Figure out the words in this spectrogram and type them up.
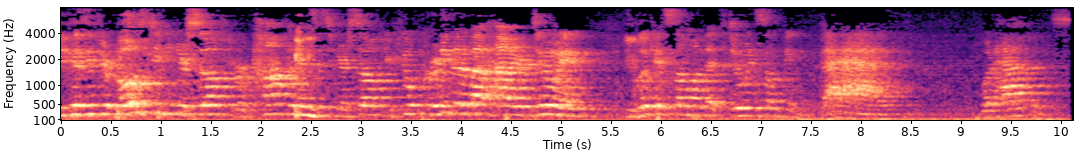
Because if you're boasting in yourself, your confidence is in yourself, you feel pretty good about how you're doing, you look at someone that's doing something bad, what happens?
